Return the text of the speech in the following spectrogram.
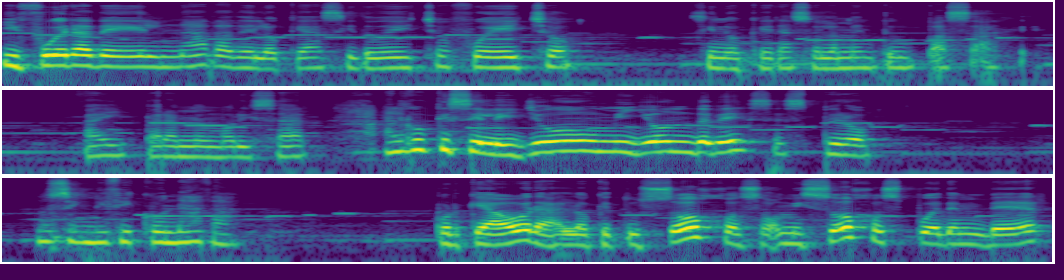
y fuera de Él nada de lo que ha sido hecho fue hecho, sino que era solamente un pasaje ahí para memorizar. Algo que se leyó un millón de veces, pero no significó nada. Porque ahora lo que tus ojos o mis ojos pueden ver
